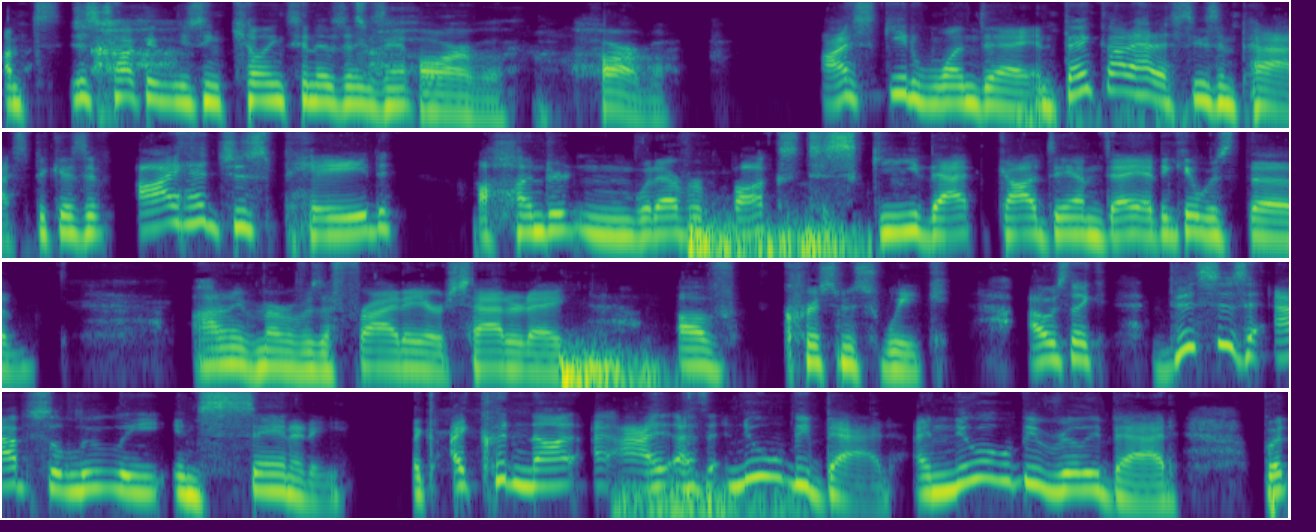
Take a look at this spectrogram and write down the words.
I'm just talking using Killington as an It's example. horrible, horrible. I skied one day, and thank God I had a season pass because if I had just paid a hundred and whatever bucks to ski that goddamn day, I think it was the I don't even remember if it was a Friday or Saturday of Christmas week. I was like, this is absolutely insanity. Like I could not. I, I, I knew it would be bad. I knew it would be really bad, but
